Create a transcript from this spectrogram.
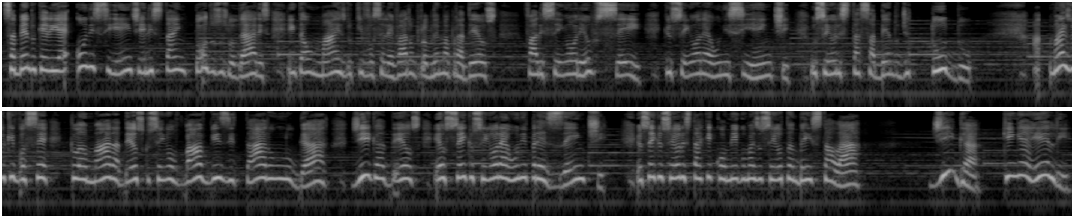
Sabendo que Ele é onisciente, Ele está em todos os lugares. Então, mais do que você levar um problema para Deus, Fale, Senhor, eu sei que o Senhor é onisciente, o Senhor está sabendo de tudo. Ah, mais do que você clamar a Deus que o Senhor vá visitar um lugar, diga a Deus: Eu sei que o Senhor é onipresente. Eu sei que o Senhor está aqui comigo, mas o Senhor também está lá. Diga quem é Ele.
